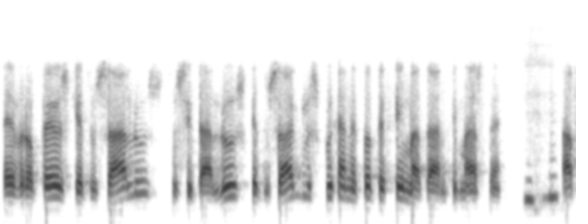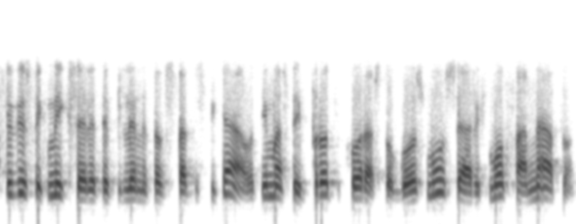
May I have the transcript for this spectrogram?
Ευρωπαίους και τους άλλους, τους Ιταλούς και τους Άγγλους που είχαν τότε θύματα αν θυμαστε Αυτή τη στιγμή ξέρετε τι λένε τα στατιστικά, ότι είμαστε η πρώτη χώρα στον κόσμο σε αριθμό θανάτων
